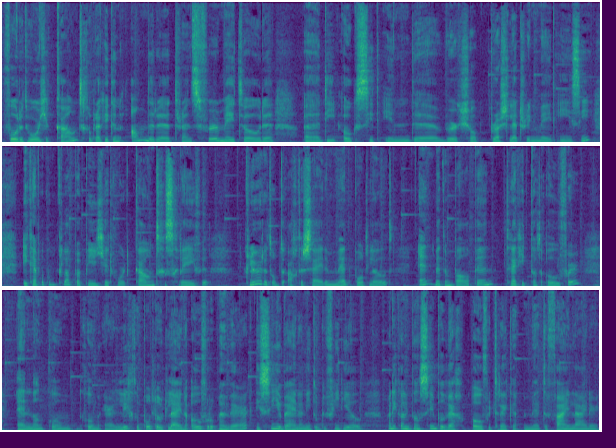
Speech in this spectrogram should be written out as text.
Voor het woordje count gebruik ik een andere transfermethode uh, die ook zit in de workshop Brush Lettering Made Easy. Ik heb op een kladpapiertje het woord count geschreven. Kleur het op de achterzijde met potlood en met een balpen trek ik dat over en dan komen er lichte potloodlijnen over op mijn werk. Die zie je bijna niet op de video, maar die kan ik dan simpelweg overtrekken met de fineliner.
